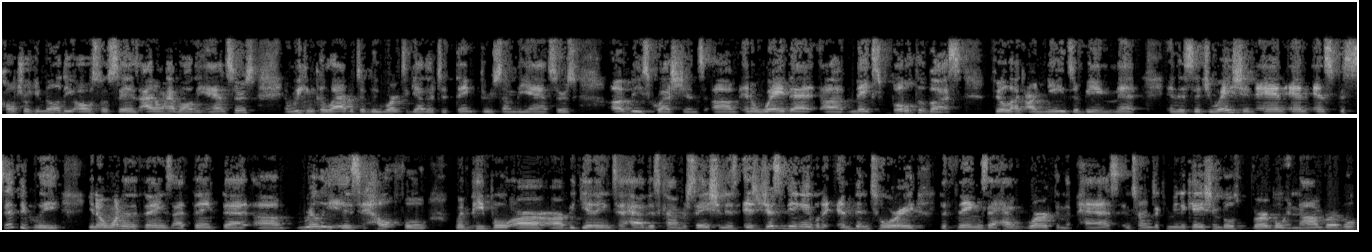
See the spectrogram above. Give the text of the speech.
cultural humility also says, I don't have all the answers, and we can collaboratively work together to think through some of the answers of these questions um, in a way that uh, makes both of us feel like our needs are being met in this situation. And, and, and specifically, you know, one of the things I think that um, really is helpful when people are, are beginning to have this conversation is, is just being able to inventory the things that have worked in the past in terms of communication, both verbal and nonverbal.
